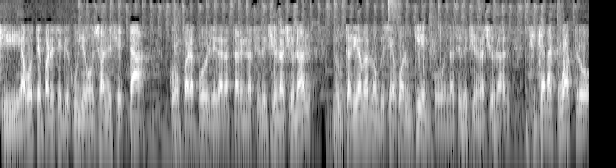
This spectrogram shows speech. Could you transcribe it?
Si a vos te parece que Julio González está como para poder llegar a estar en la selección nacional, me gustaría verlo aunque sea jugar un tiempo en la selección nacional. Citar a cuatro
